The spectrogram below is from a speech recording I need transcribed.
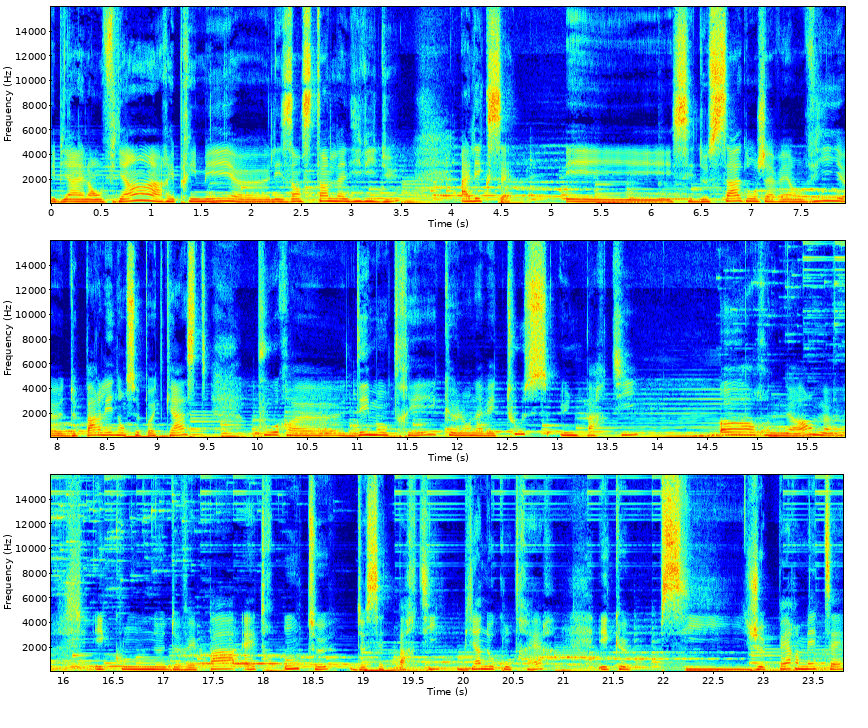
eh bien, elle en vient à réprimer euh, les instincts de l'individu à l'excès et c'est de ça dont j'avais envie euh, de parler dans ce podcast pour euh, démontrer que l'on avait tous une partie hors norme et qu'on ne devait pas être honteux de cette partie, bien au contraire, et que si je permettais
